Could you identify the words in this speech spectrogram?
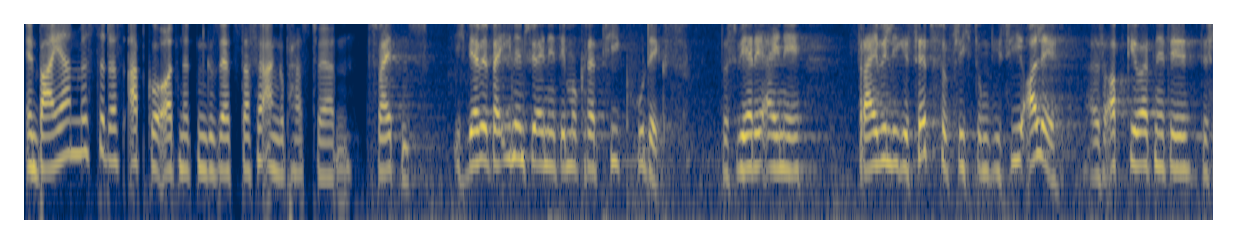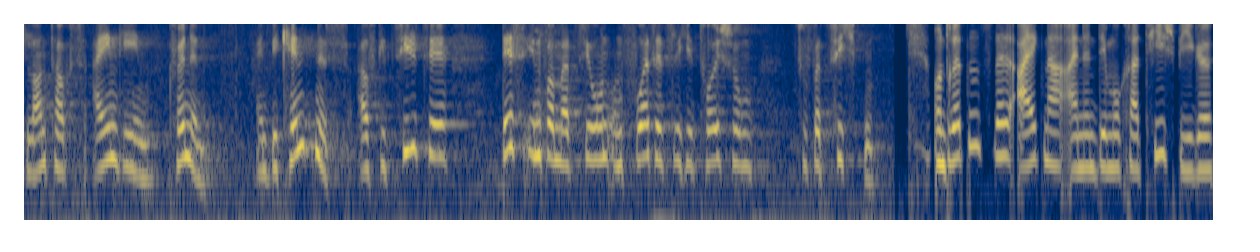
In Bayern müsste das Abgeordnetengesetz dafür angepasst werden. Zweitens. Ich werbe bei Ihnen für einen Demokratiekodex. Das wäre eine freiwillige Selbstverpflichtung, die Sie alle als Abgeordnete des Landtags eingehen können. Ein Bekenntnis auf gezielte Desinformation und vorsätzliche Täuschung zu verzichten. Und drittens will Eigner einen Demokratiespiegel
